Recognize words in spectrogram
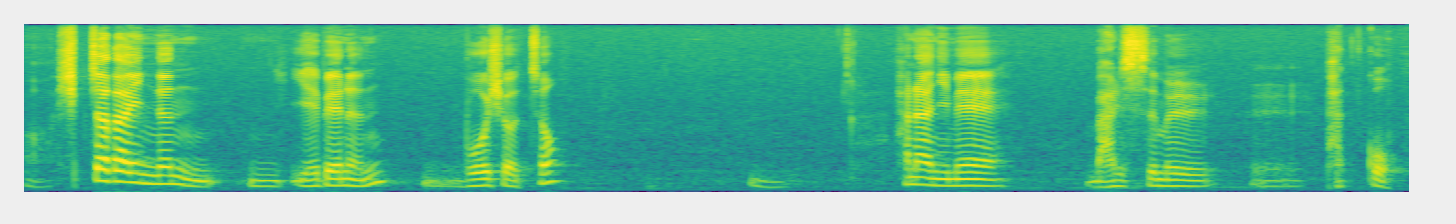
어, 십자가 있는 예배는 무엇이었죠? 음, 하나님의 말씀을 받고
